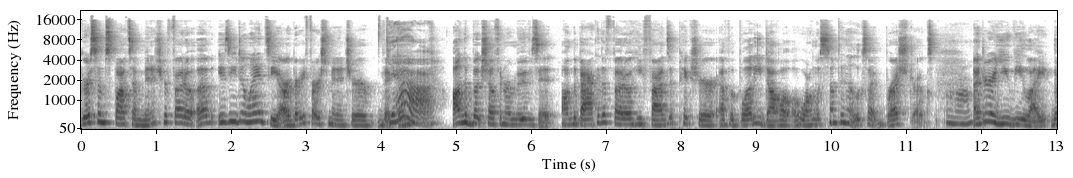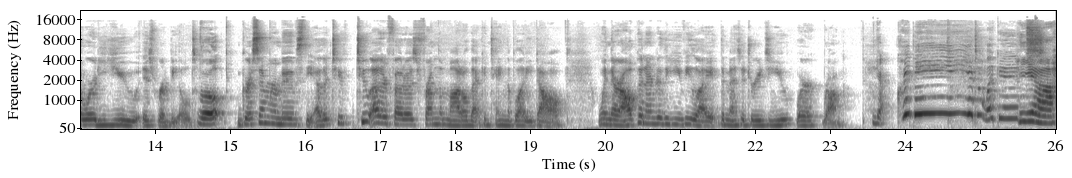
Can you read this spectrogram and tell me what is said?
Grissom spots a miniature photo of Izzy Delancey, our very first miniature victim, yeah, on the bookshelf and removes it. On the back of the photo, he finds a picture of a bloody doll along with something that looks like brushstrokes. Uh-huh. Under a UV light, the word "you" is revealed. well, Grissom removes the other two two other photos from the model that contain the bloody doll. When they're all put under the UV light, the message reads, "You were wrong." yeah, Creepy. I don't like it. yeah.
